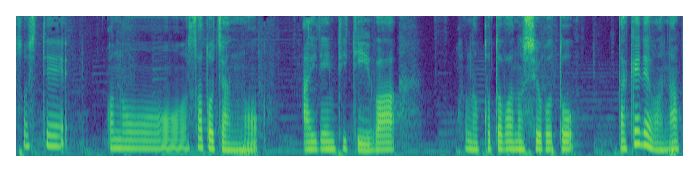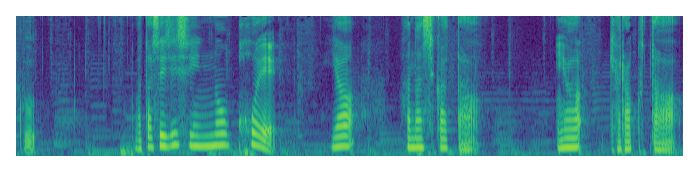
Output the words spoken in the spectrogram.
そして、この、さとちゃんのアイデンティティは、この言葉の仕事だけではなく、私自身の声や話し方やキャラクタ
